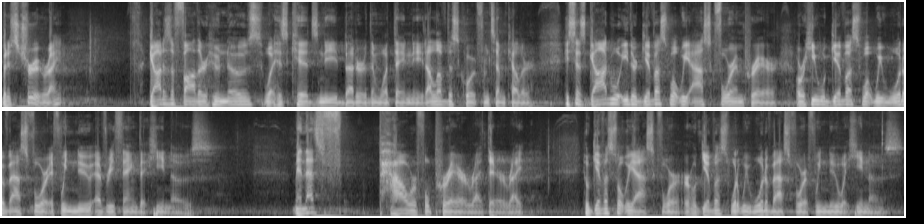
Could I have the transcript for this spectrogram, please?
But it's true, right? God is a father who knows what his kids need better than what they need. I love this quote from Tim Keller. He says, God will either give us what we ask for in prayer, or he will give us what we would have asked for if we knew everything that he knows. Man, that's powerful prayer right there, right? He'll give us what we ask for, or he'll give us what we would have asked for if we knew what he knows.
